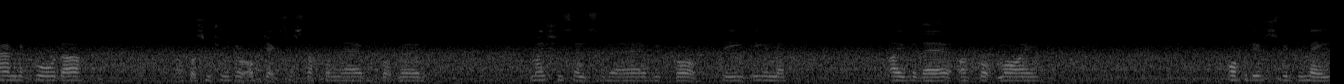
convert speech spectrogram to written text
Cam recorder. I've got some trigger objects and stuff on there. We've got the motion sensor there. We've got the EMF over there. I've got my operatives with me.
